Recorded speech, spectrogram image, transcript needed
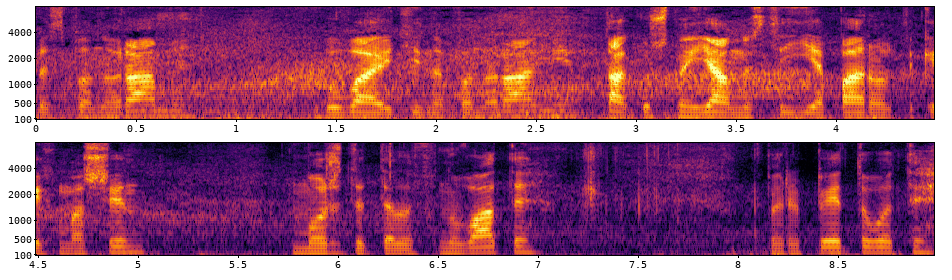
без панорами, бувають і на панорамі. Також в наявності є пара таких машин. Можете телефонувати, перепитувати,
